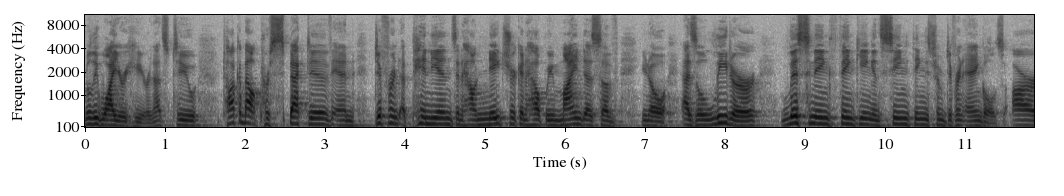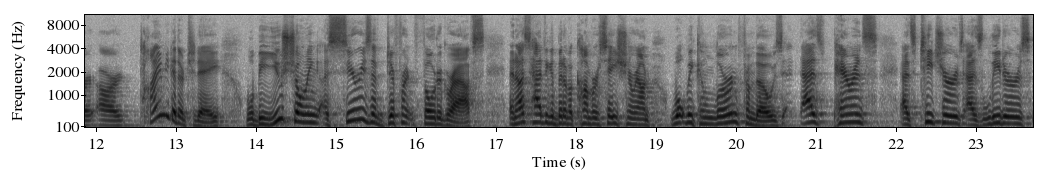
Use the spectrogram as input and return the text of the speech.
really why you're here, and that's to talk about perspective and different opinions and how nature can help remind us of, you know, as a leader, listening, thinking, and seeing things from different angles. Our, our time together today will be you showing a series of different photographs and us having a bit of a conversation around what we can learn from those as parents, as teachers, as leaders,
